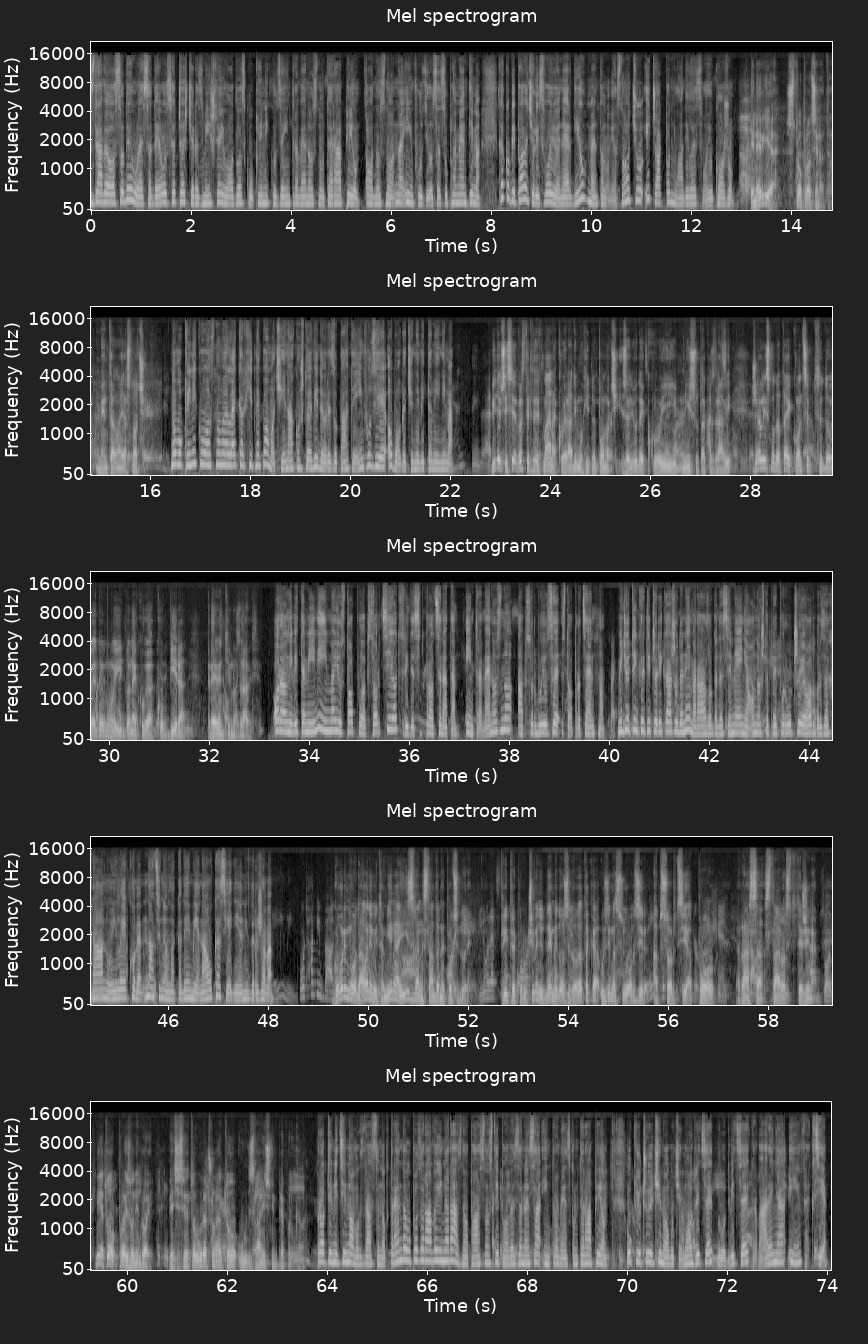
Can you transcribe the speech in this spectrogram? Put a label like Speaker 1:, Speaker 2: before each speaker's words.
Speaker 1: Zdrave osobe u SAD-u sve češće razmišljaju o odlasku u kliniku za intravenosnu terapiju, odnosno na infuziju sa suplementima, kako bi povećali svoju energiju, mentalnu jasnoću i čak podmladile svoju kožu.
Speaker 2: Energija 100%, mentalna jasnoća.
Speaker 1: Novu kliniku osnovo je lekar hitne pomoći nakon što je video rezultate infuzije obogaćene vitaminima.
Speaker 2: Videći sve vrste tretmana koje radimo u hitnoj pomoći za ljude koji nisu tako zdravi, želili smo da taj koncept dovedemo i do nekoga ko bira preventivno zdravlje.
Speaker 1: Oralni vitamini imaju stopu apsorpcije od 30%. Intravenozno apsorbuju se 100%. Međutim, kritičari kažu da nema razloga da se menja ono što preporučuje Odbor za hranu i lekove Nacionalna akademija nauka Sjedinjenih država.
Speaker 2: Govorimo o davanju vitamina izvan standardne procedure. Pri preporučivanju dnevne doze dodataka uzima se u obzir apsorpcija, pol, rasa, starost, težina. Nije to proizvodni broj, već je sve to uračunato u zvaničnim preporukama.
Speaker 1: Protivnici novog zdravstvenog trenda upozoravaju i na razne opasnosti povezane sa intravenskom terapijom, uključujući moguće modrice, grudvice, krvarenja i infekcije.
